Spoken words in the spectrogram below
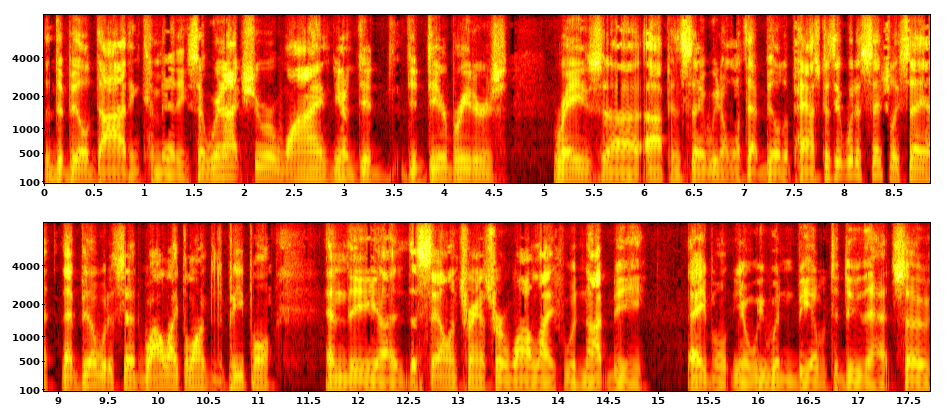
the bill died in committee. So we're not sure why. You know, did did deer breeders raise uh, up and say we don't want that bill to pass? Because it would essentially say that bill would have said wildlife belonged to the people, and the uh, the sale and transfer of wildlife would not be able, you know, we wouldn't be able to do that. So,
